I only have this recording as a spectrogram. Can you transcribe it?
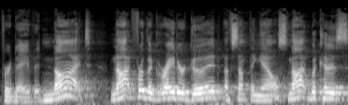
for David, not, not for the greater good of something else, not because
